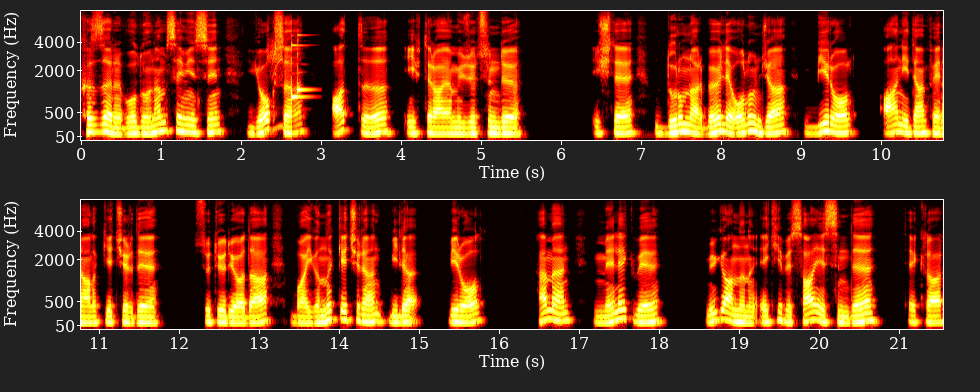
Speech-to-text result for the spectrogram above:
kızlarını bulduğuna mı sevinsin yoksa attığı iftiraya mı üzülsündü? İşte durumlar böyle olunca Birol aniden fenalık geçirdi. Stüdyoda baygınlık geçiren bile Birol hemen Melek ve Müge Anlı'nın ekibi sayesinde tekrar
